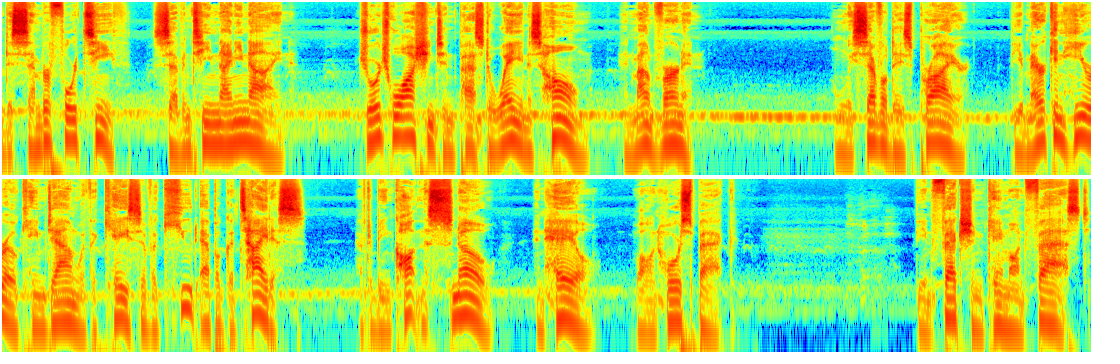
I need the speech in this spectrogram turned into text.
On December 14th, 1799, George Washington passed away in his home in Mount Vernon. Only several days prior, the American hero came down with a case of acute epiglottitis after being caught in the snow and hail while on horseback. The infection came on fast,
